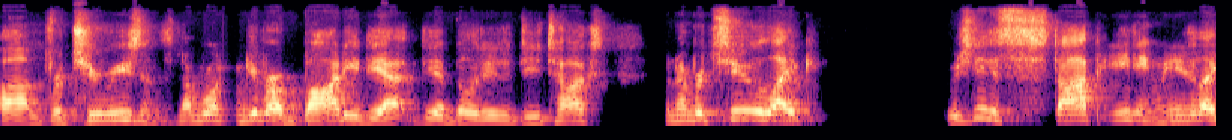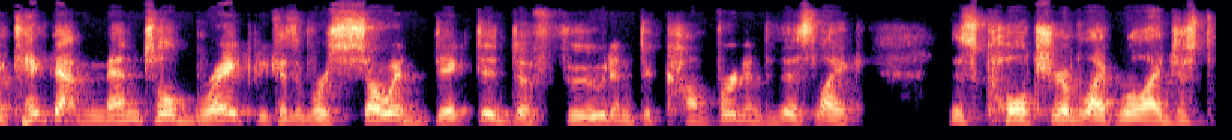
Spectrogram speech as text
um, for two reasons. Number one, give our body the, the ability to detox. But number two, like we just need to stop eating. We need to like take that mental break because if we're so addicted to food and to comfort and to this like this culture of like, well, I just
